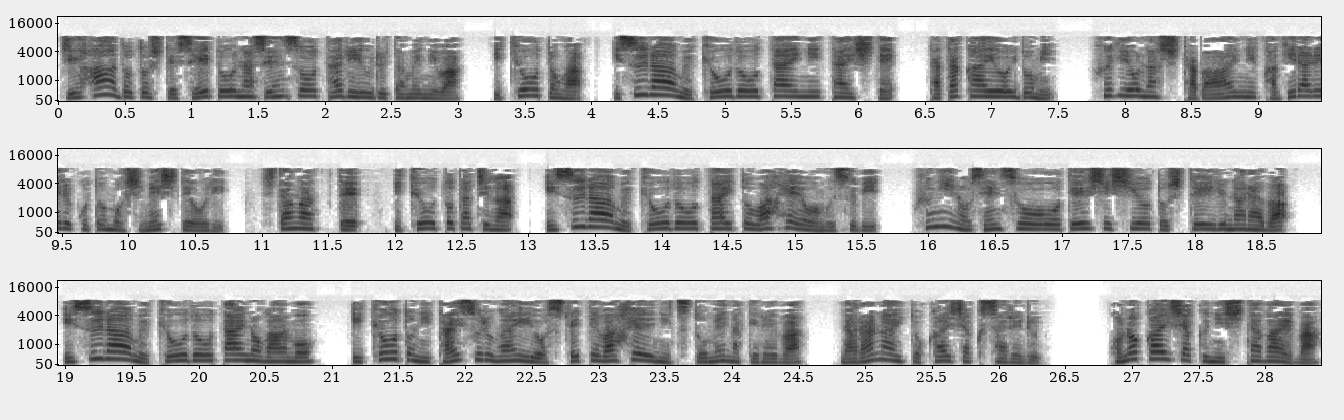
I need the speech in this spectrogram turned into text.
ジハードとして正当な戦争たり得るためには、異教徒がイスラーム共同体に対して戦いを挑み、不義をなした場合に限られることも示しており、従って異教徒たちがイスラーム共同体と和平を結び、不義の戦争を停止しようとしているならば、イスラーム共同体の側も異教徒に対する害を捨てて和平に努めなければならないと解釈される。この解釈に従えば、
